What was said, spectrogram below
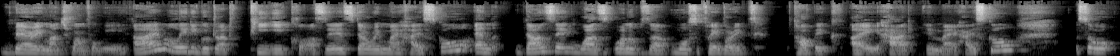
very much fun for me. I'm really good at PE classes during my high school, and dancing was one of the most favorite topic I had in my high school. So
